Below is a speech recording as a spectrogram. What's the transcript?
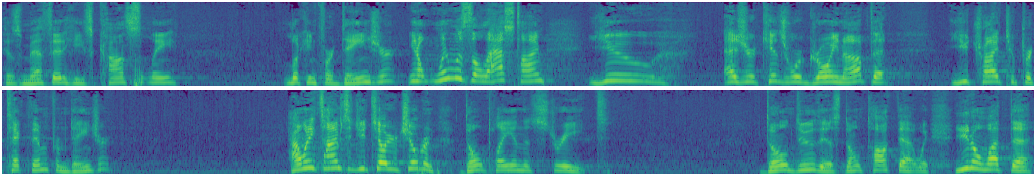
his method. He's constantly looking for danger. You know, when was the last time you, as your kids were growing up, that you tried to protect them from danger? How many times did you tell your children, don't play in the street? Don't do this. Don't talk that way. You know what the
